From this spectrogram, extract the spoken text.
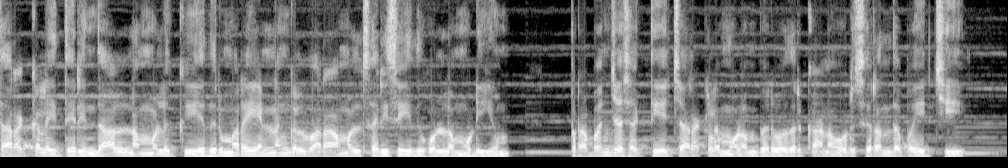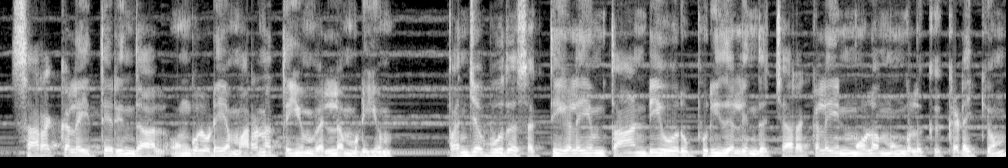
சரக்கலை தெரிந்தால் நம்மளுக்கு எதிர்மறை எண்ணங்கள் வராமல் சரி செய்து கொள்ள முடியும். பிரபஞ்ச சக்தியை சரக்கலை மூலம் பெறுவதற்கான ஒரு சிறந்த பயிற்சி சரக்கலை தெரிந்தால் உங்களுடைய மரணத்தையும் வெல்ல முடியும். பஞ்சபூத சக்திகளையும் தாண்டி ஒரு புரிதல் இந்த சரக்கலையின் மூலம் உங்களுக்கு கிடைக்கும்.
